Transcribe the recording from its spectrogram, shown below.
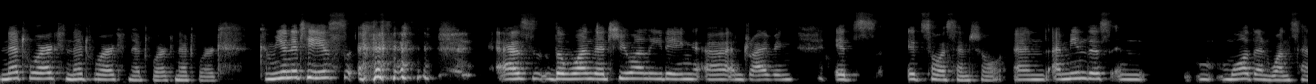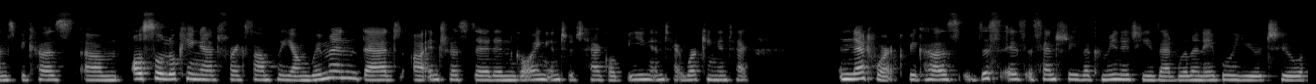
network, network, network, network. Communities, as the one that you are leading uh, and driving, it's it's so essential. And I mean this in more than one sense because um, also looking at, for example, young women that are interested in going into tech or being in tech, working in tech, network because this is essentially the community that will enable you to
